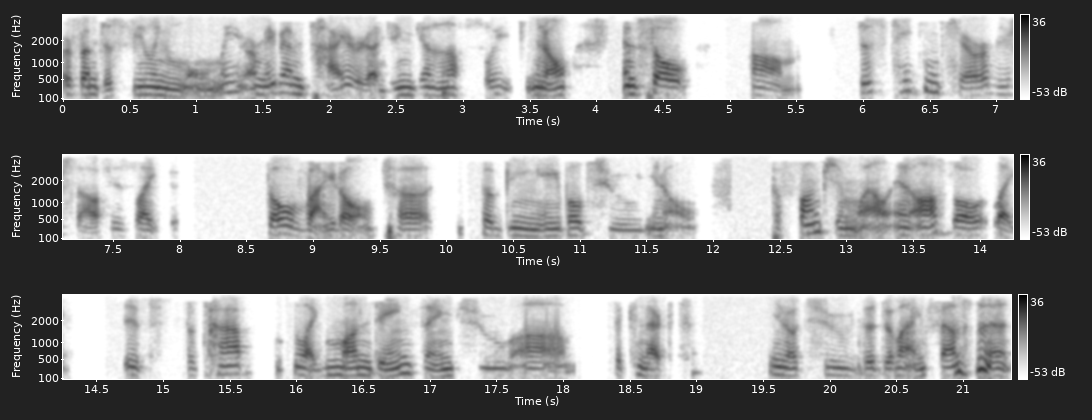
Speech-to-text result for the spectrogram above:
Or if I'm just feeling lonely or maybe I'm tired, I didn't get enough sleep, you know. And so um just taking care of yourself is like so vital to to being able to you know to function well and also like it's the top like mundane thing to um to connect you know to the divine feminine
